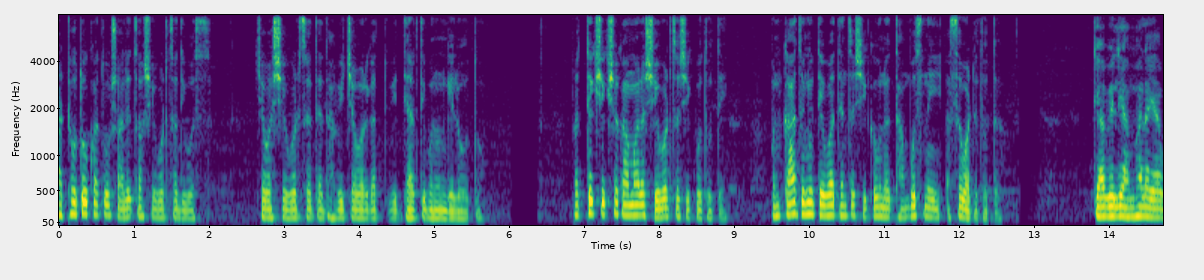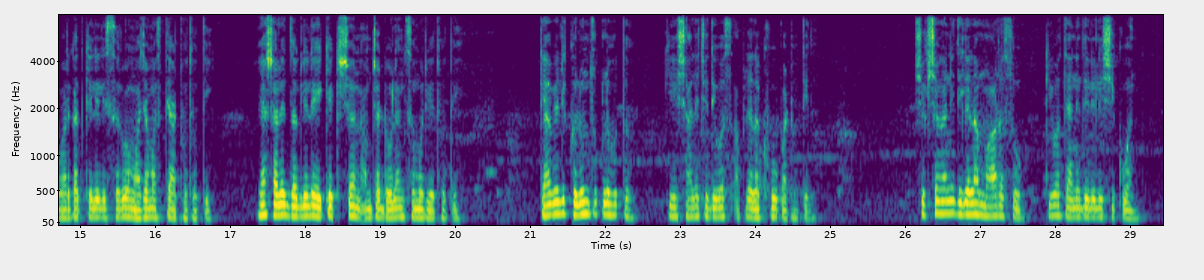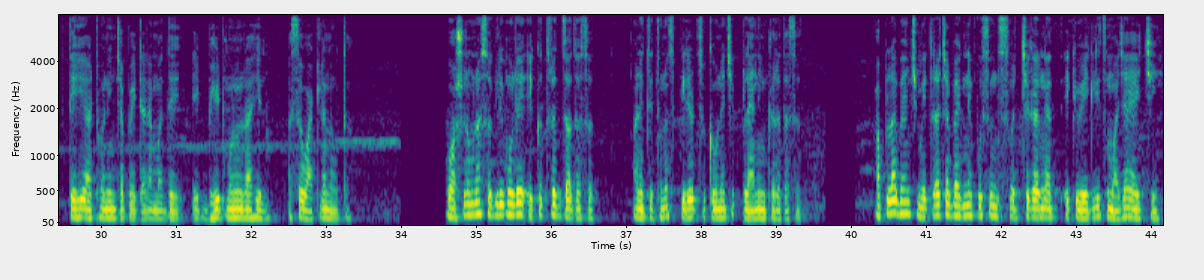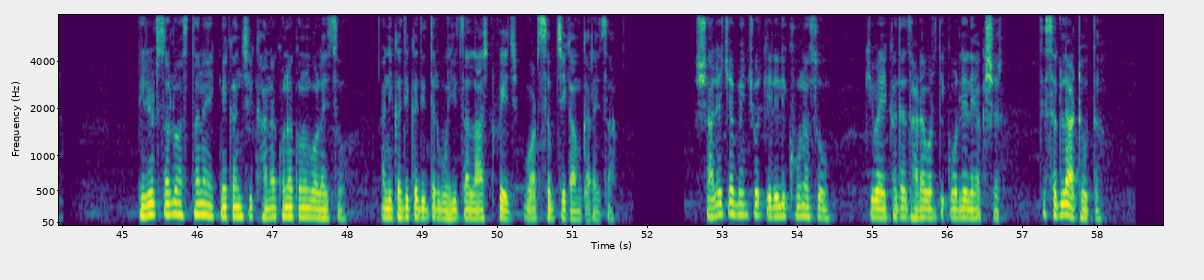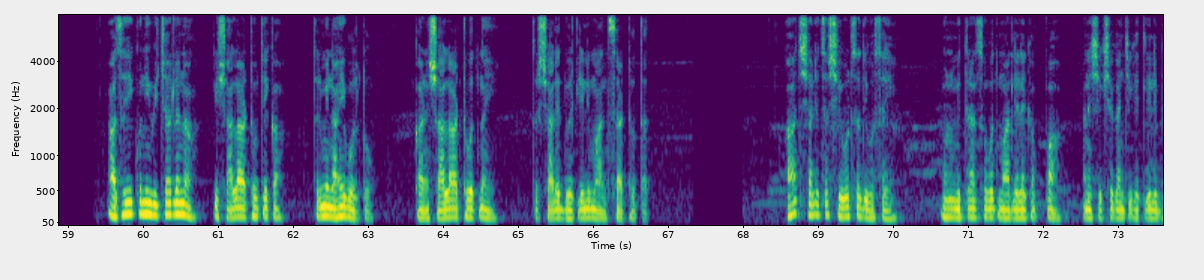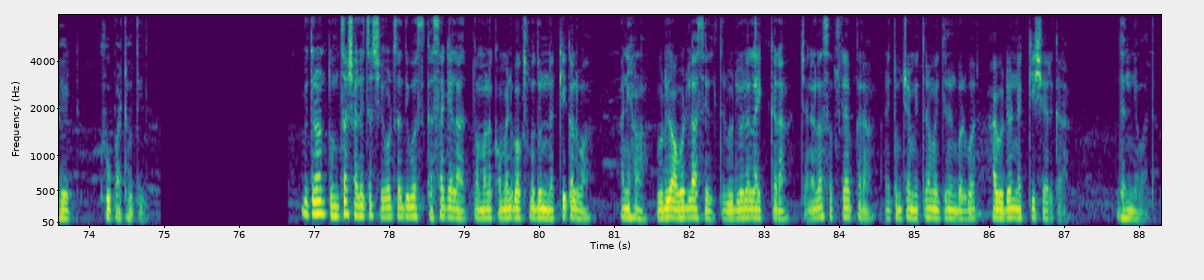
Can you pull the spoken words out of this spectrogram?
आठवतो का तो शाळेचा शेवटचा दिवस? जेव्हा शेवटचं त्या दहावीच्या वर्गात विद्यार्थी बनून गेलो होतो. प्रत्येक शिक्षक आम्हाला शेवटचं शिकवत होते. पण का जणू तेव्हा त्यांचं शिकवणं थांबूच नाही असं वाटत होतं. त्यावेळी आम्हाला या वर्गात केलेली सर्व मजा मस्ती आठवत होती. या शाळेत जगलेले एक एक क्षण आमच्या डोळ्यांसमोर येत होते. त्यावेळी कलून चुकलं होतं की हे शाळेचे दिवस आपल्याला खूप आठवतील. शिक्षकांनी दिलेला मार असो किंवा त्याने दिलेली शिकवण तेही आठवणींच्या पेटाऱ्यामध्ये एक भेट म्हणून राहील असं वाटलं नव्हतं. वॉशरूमला सगळी मुले एकत्रच जात असत आणि तिथूनच पिरियड चुकवण्याची प्लॅनिंग करत असत. आपला बेंच मित्राच्या बॅगने पुसून स्वच्छ करण्यात एक वेगळीच मजा यायची. पिरियड चालू असताना एकमेकांशी खानाखुणा करून बोलायचो आणि कधीकधी तर वहीचा लास्ट पेज व्हॉट्सअपचे काम करायचा. शाळेच्या बेंचवर केलेली खून असो किंवा एखाद्या झाडावरती कोरलेले अक्षर ते सगळं आठवतं. आजही कोणी विचारलं ना की शाळा आठवते का तर मी नाही बोलतो. कारण शाळा आठवत नाही तर शाळेत भेटलेली माणसं आठवतात. आज शाळेचा शेवटचा दिवस आहे. म्हणून मित्रांसोबत मारलेल्या गप्पा आणि शिक्षकांची घेतलेली भेट खूप आठवतील. मित्रांनो तुमचा शाळेचा शेवटचा दिवस कसा गेला तो आम्हाला कॉमेंट बॉक्समधून नक्की कळवा. आणि हां व्हिडिओ आवडला असेल तर व्हिडिओला लाईक करा चॅनलला सबस्क्राईब करा आणि तुमच्या मित्रमैत्रिणींबरोबर हा व्हिडिओ नक्की शेअर करा. धन्यवाद.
